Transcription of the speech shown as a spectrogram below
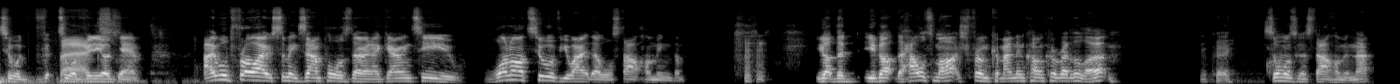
to a to a video game i will throw out some examples there and i guarantee you one or two of you out there will start humming them you got the you got the hell's march from command and conquer red alert Okay. Someone's going to start humming that.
